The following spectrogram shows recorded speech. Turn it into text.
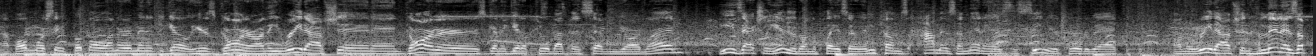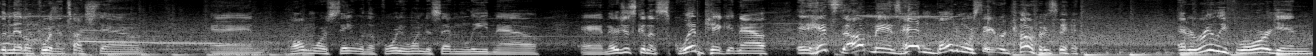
Now Baltimore State football under a minute to go. Here's Garner on the read option, and Garner is going to get up to about the seven-yard line. He's actually injured on the play, so in comes James Jimenez, the senior quarterback, on the read option. Jimenez up the middle for the touchdown. And Baltimore State with a 41 to 7 lead now. And they're just going to squib kick it now. It hits the up man's head, and Baltimore State recovers it. And really, for Oregon,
